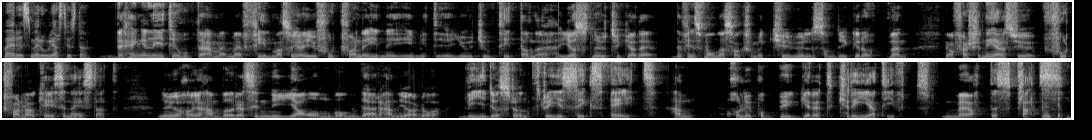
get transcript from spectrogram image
Vad är det som är roligast just nu? Det hänger lite ihop det här med, med film. Alltså jag är ju fortfarande inne i, i mitt YouTube-tittande. Just nu tycker jag det, det finns många saker som är kul som dyker upp, men jag fascineras ju fortfarande av Casey Neistat. Nu har ju han börjat sin nya omgång där han gör då videos runt 368. Han håller på och bygger ett kreativt mötesplats. Okay.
